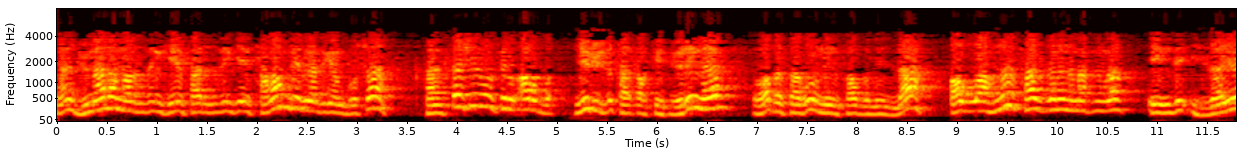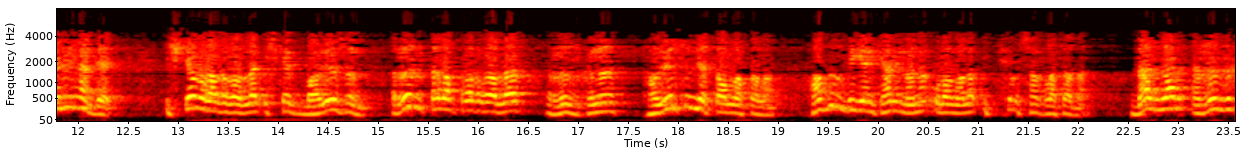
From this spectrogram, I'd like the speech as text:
ya'ni juma namozidan keyin farzidan keyin salom beriladigan bo'lsa yer yuzida tarqab ketaveringlar ollohni fazlini nima qilinglar? Endi izlayveringlar deyapti ishga boradiganlar ishga boraversin rizq talab qiladiganlar rizqini topaversin deyapti alloh taolo. Fazl degan kalimani ulamolar ikki xil sharhlashadi. Ba'zilar rizq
